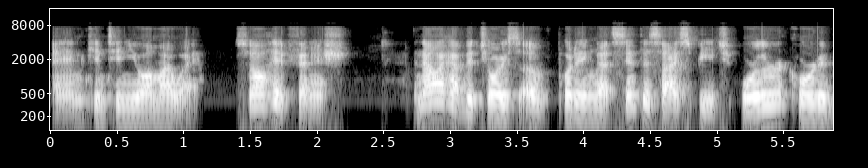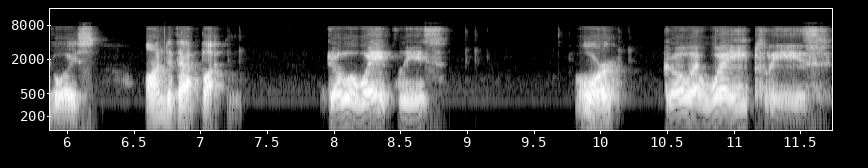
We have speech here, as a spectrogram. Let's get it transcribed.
and continue on my way. So I'll hit finish, and now I have the choice of putting that synthesized speech or the recorded voice onto that button. Go away, please. Or Go away, please.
